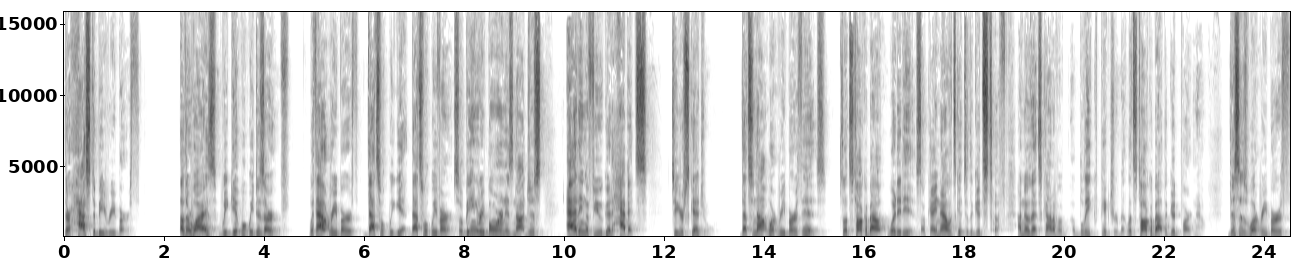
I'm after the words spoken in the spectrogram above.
There has to be rebirth. Otherwise, we get what we deserve. Without rebirth, that's what we get. That's what we've earned. So being reborn is not just adding a few good habits to your schedule. That's not what rebirth is. So let's talk about what it is, okay? Now let's get to the good stuff. I know that's kind of a, a bleak picture, but let's talk about the good part now. This is what rebirth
